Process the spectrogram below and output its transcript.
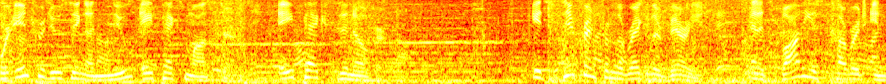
We're introducing a new Apex monster, Apex Zinogre. It's different from the regular variant, and its body is covered in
